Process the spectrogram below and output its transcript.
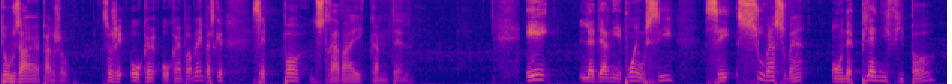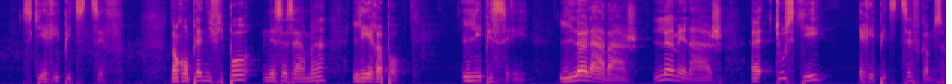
12 heures par jour. Ça, j'ai aucun, aucun problème parce que c'est pas du travail comme tel. Et le dernier point aussi, c'est souvent, souvent, on ne planifie pas ce qui est répétitif. Donc, on ne planifie pas nécessairement les repas, l'épicerie, le lavage, le ménage, euh, tout ce qui est répétitif comme ça.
